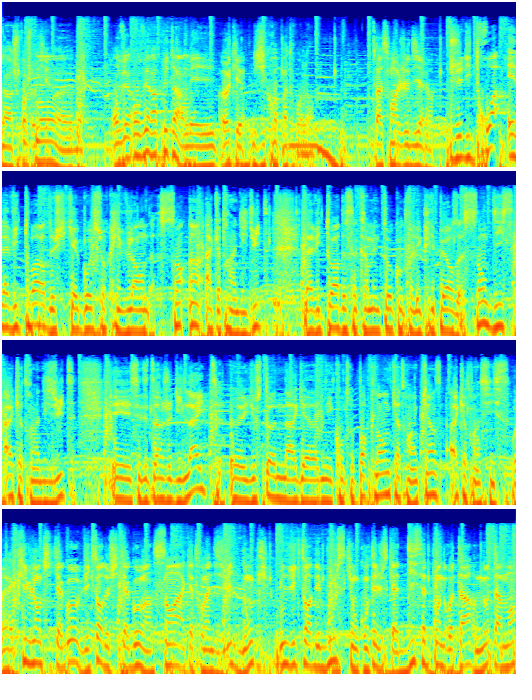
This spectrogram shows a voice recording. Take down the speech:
non, franchement, euh, bon, on verra, on verra plus tard, mais j'y crois pas trop, non. Passons à jeudi alors. Jeudi 3 est la victoire de Chicago sur Cleveland 101 à 98. La victoire de Sacramento contre les Clippers 110 à 98. Et c'était un jeudi light. Euh, Houston a gagné contre Portland 95 à 86. Ouais, Cleveland-Chicago, victoire de Chicago 101 hein, à 98. Donc une victoire des Bulls qui ont compté jusqu'à 17 points de retard, notamment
